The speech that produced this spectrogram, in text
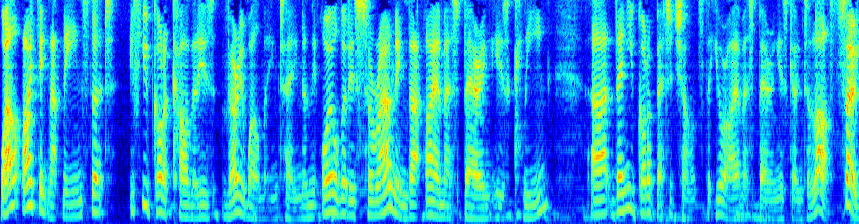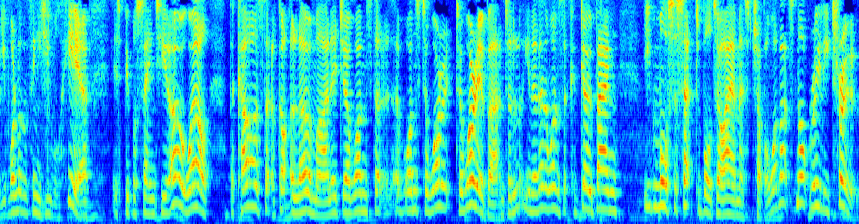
Well, I think that means that if you've got a car that is very well maintained and the oil that is surrounding that IMS bearing is clean, uh, then you've got a better chance that your IMS bearing is going to last. So, you, one of the things you will hear is people saying to you, "Oh well, the cars that have got a lower mileage are ones that are ones to worry to worry about, and to you know they're the ones that could go bang, even more susceptible to IMS trouble." Well, that's not really true.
